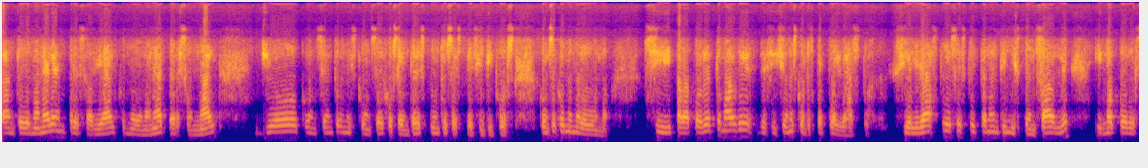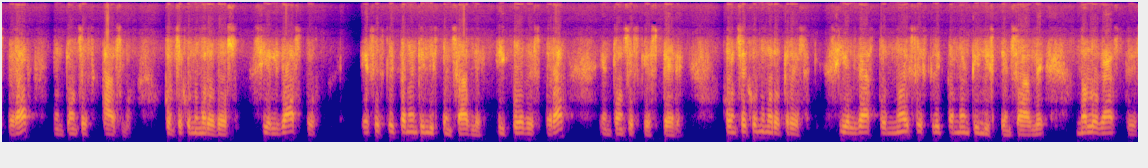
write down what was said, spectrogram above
tanto de manera empresarial como de manera personal, yo concentro mis consejos en tres puntos específicos. Consejo número uno, si para poder tomar decisiones con respecto al gasto. Si el gasto es estrictamente indispensable y no puede esperar, entonces hazlo. Consejo número dos, si el gasto es estrictamente indispensable y puede esperar, entonces que espere. Consejo número tres, si el gasto no es estrictamente indispensable, no lo gastes,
